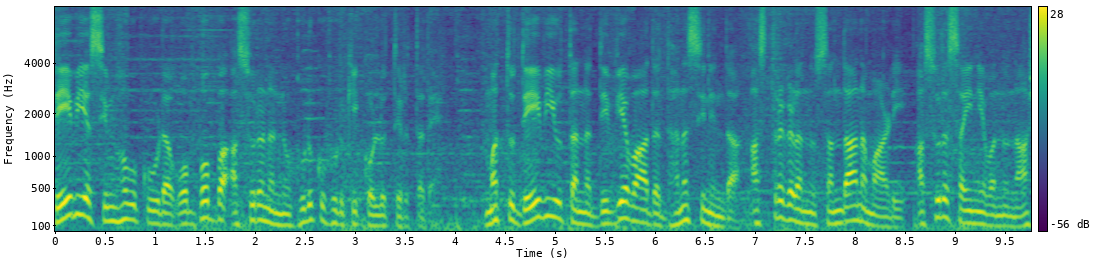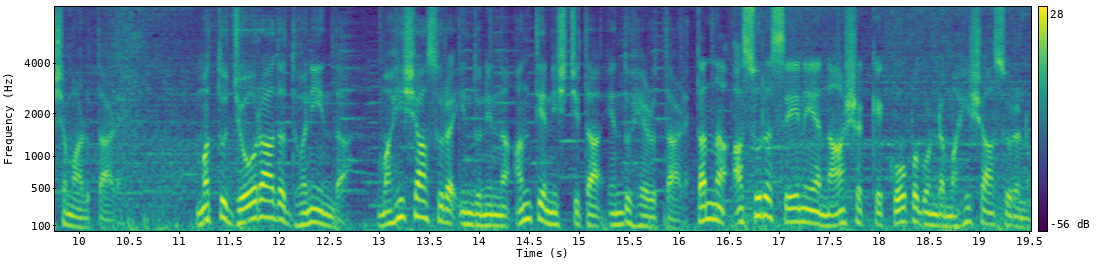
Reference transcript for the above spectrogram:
ದೇವಿಯ ಸಿಂಹವು ಕೂಡ ಒಬ್ಬೊಬ್ಬ ಅಸುರನನ್ನು ಹುಡುಕು ಹುಡುಕಿಕೊಳ್ಳುತ್ತಿರುತ್ತದೆ ಮತ್ತು ದೇವಿಯು ತನ್ನ ದಿವ್ಯವಾದ ಧನಸ್ಸಿನಿಂದ ಅಸ್ತ್ರಗಳನ್ನು ಸಂಧಾನ ಮಾಡಿ ಅಸುರ ಸೈನ್ಯವನ್ನು ನಾಶ ಮಾಡುತ್ತಾಳೆ ಮತ್ತು ಜೋರಾದ ಧ್ವನಿಯಿಂದ ಮಹಿಷಾಸುರ ಇಂದು ನಿನ್ನ ಅಂತ್ಯ ನಿಶ್ಚಿತ ಎಂದು ಹೇಳುತ್ತಾಳೆ. ತನ್ನ ಅಸುರ ಸೇನೆಯ ನಾಶಕ್ಕೆ ಕೋಪಗೊಂಡ ಮಹಿಷಾಸುರನು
